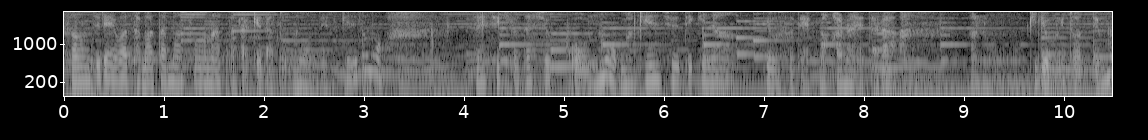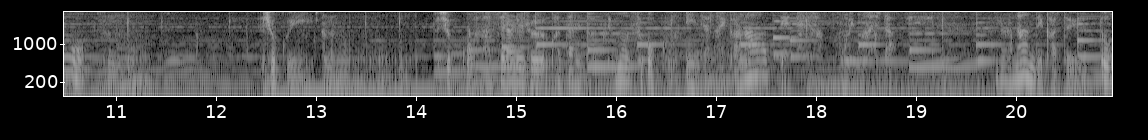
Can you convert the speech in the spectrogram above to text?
その事例はたまたまそうなっただけだと思うんですけれども在籍型出向の、まあ、研修的な要素で賄えたらあの企業にとってもその職員あの出向させられる方にとってもすごくいいんじゃないかなって思いました。それは何でかというと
